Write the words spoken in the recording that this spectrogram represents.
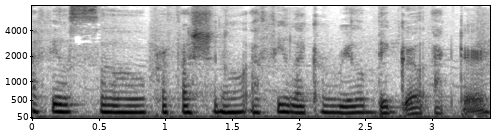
I feel so professional. I feel like a real big girl actor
